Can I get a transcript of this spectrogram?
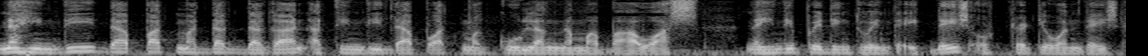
na hindi dapat madagdagan at hindi dapat magkulang na mabawas na hindi pwedeng 28 days or 31 days.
